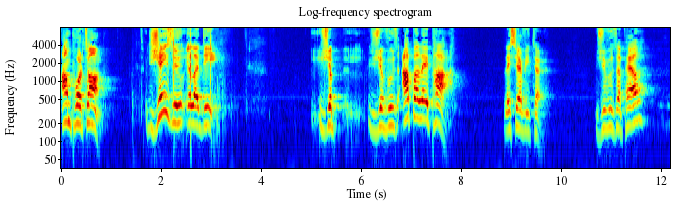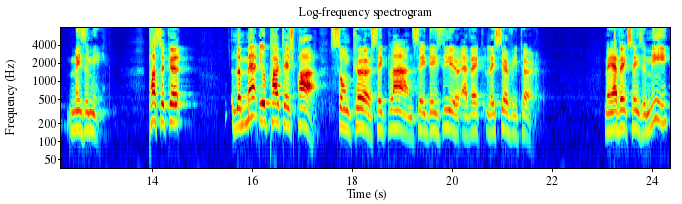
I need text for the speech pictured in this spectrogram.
importante. Jésus, il a dit, je, je vous appelle pas les serviteurs. Je vous appelle mes amis. Parce que le maître, il partage pas son cœur, ses plans, ses désirs avec les serviteurs. Mais avec ses amis,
